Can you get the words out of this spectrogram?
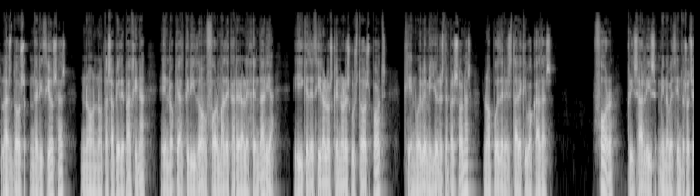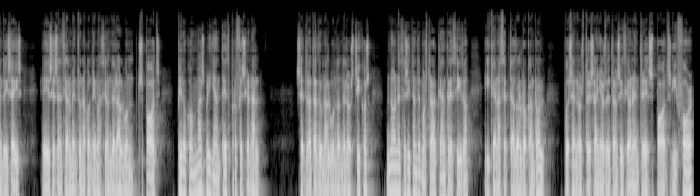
las dos deliciosas, no notas a pie de página, en lo que ha adquirido forma de carrera legendaria, y que decir a los que no les gustó Spots que nueve millones de personas no pueden estar equivocadas. For, Chrysalis 1986, es esencialmente una continuación del álbum Spots, pero con más brillantez profesional. Se trata de un álbum donde los chicos no necesitan demostrar que han crecido y que han aceptado el rock and roll, pues en los tres años de transición entre Spots y For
